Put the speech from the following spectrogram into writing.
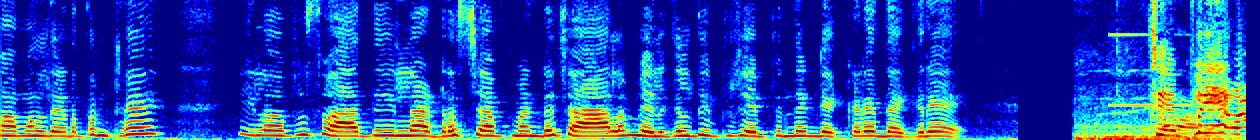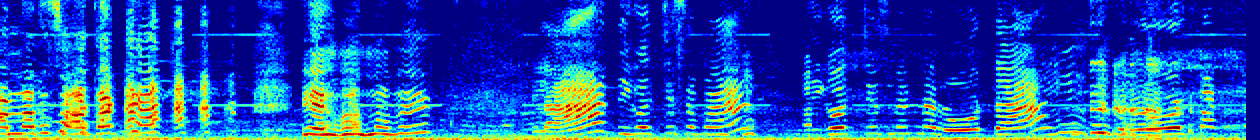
మమ్మల్ని తిడుతుంటే ఈ లోపు స్వాతి ఇల్లు అడ్రస్ చెప్పమంటే చాలా మెలుకలు తిప్పి చెప్పిందండి ఇక్కడే దగ్గరే. చెప్పు ఏమన్నది స్వాతక్క? ఏమన్నది? ఇలా దిగొచ్చేసామా? దిగొచ్చేసిన రోడ్డా? రోడ్ పక్కన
